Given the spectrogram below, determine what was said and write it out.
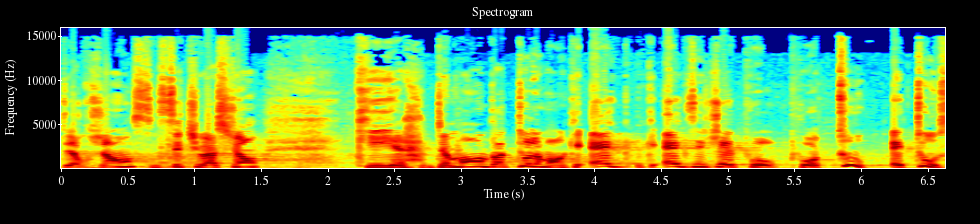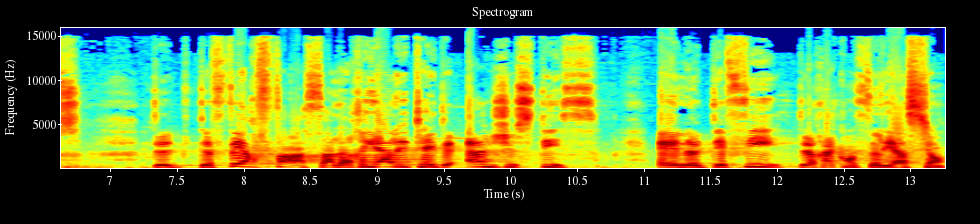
d'urgence, une situation qui demande à tout le monde, qui exige pour, pour tout et tous de, de faire face à la réalité de l'injustice et le défi de réconciliation.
